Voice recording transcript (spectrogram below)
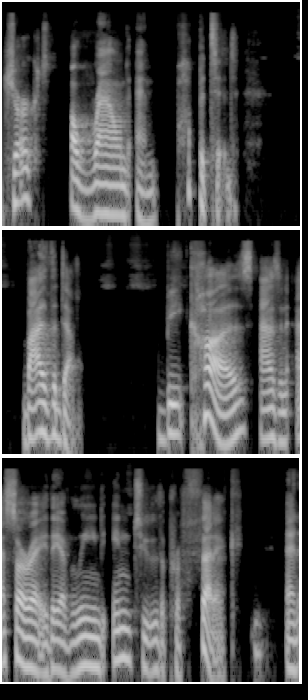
jerked around and puppeted by the devil because as an SRA, they have leaned into the prophetic and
